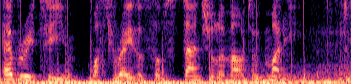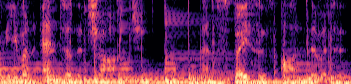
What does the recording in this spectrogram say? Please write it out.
Every team must raise a substantial amount of money to even enter the charge, and spaces are limited.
